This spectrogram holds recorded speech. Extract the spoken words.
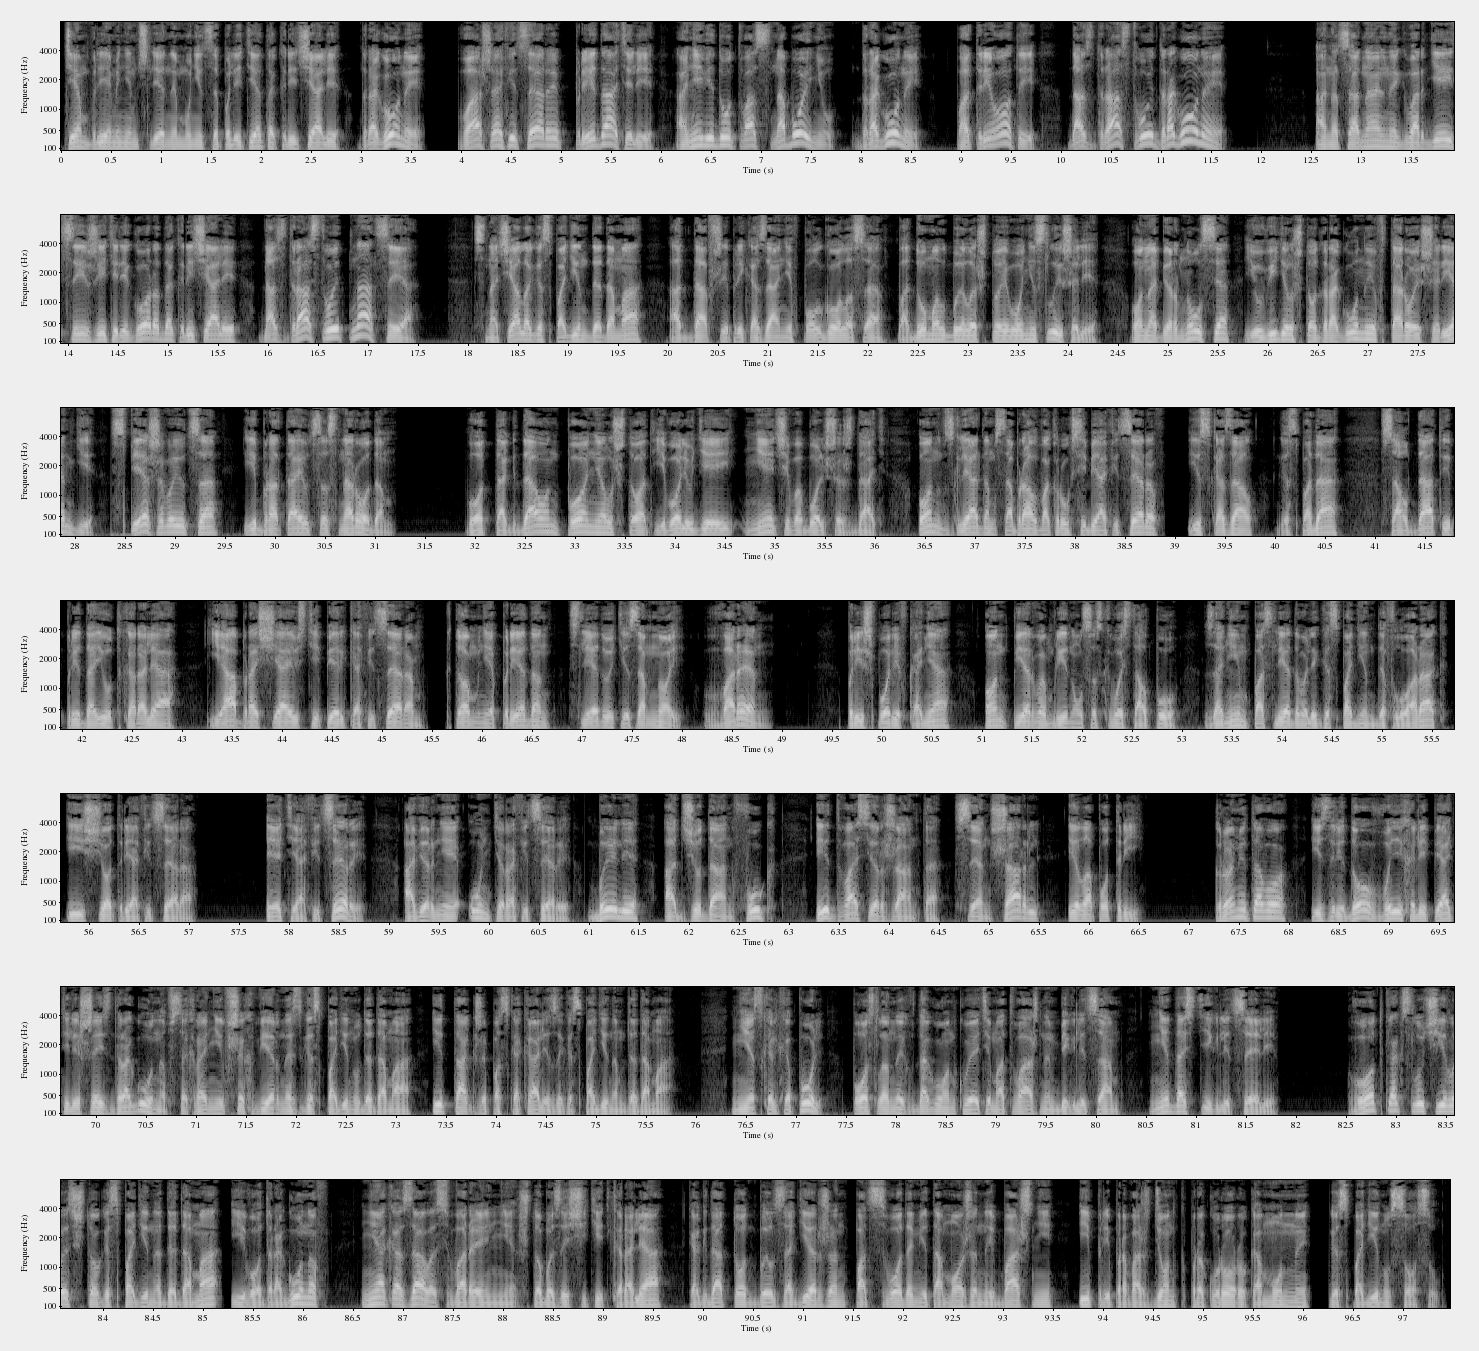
Тем временем члены муниципалитета кричали «Драгуны! Ваши офицеры — предатели! Они ведут вас на бойню! Драгуны! Патриоты! Да здравствуют драгуны!» А национальные гвардейцы и жители города кричали «Да здравствует нация!» Сначала господин Дедама, отдавший приказание в полголоса, подумал было, что его не слышали. Он обернулся и увидел, что драгуны второй шеренги спешиваются и братаются с народом. Вот тогда он понял, что от его людей нечего больше ждать. Он взглядом собрал вокруг себя офицеров и сказал, «Господа, солдаты предают короля. Я обращаюсь теперь к офицерам. Кто мне предан, следуйте за мной. Варен!» Пришпорив коня, он первым ринулся сквозь толпу. За ним последовали господин де Флуарак и еще три офицера. Эти офицеры а вернее унтер-офицеры, были адъюдан Фук и два сержанта Сен-Шарль и Лапотри. Кроме того, из рядов выехали пять или шесть драгунов, сохранивших верность господину Дедама, и также поскакали за господином Дедама. Несколько пуль, посланных вдогонку этим отважным беглецам, не достигли цели. Вот как случилось, что господина Дедама и его драгунов не оказалось в Варенне, чтобы защитить короля, когда тот был задержан под сводами таможенной башни и припровожден к прокурору коммуны господину Сосу.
